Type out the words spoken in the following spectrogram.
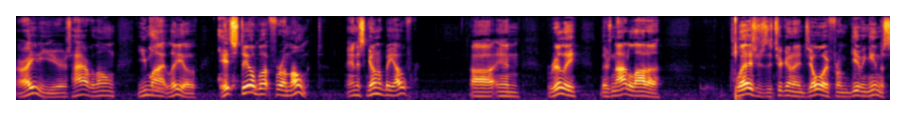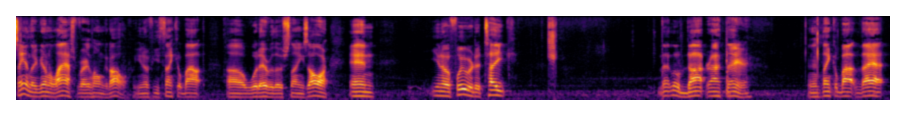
or 80 years, however long you might live, it's still but for a moment. And it's going to be over. Uh, and really, there's not a lot of pleasures that you're going to enjoy from giving in to sin. They're going to last very long at all. You know, if you think about uh, whatever those things are. And, you know, if we were to take that little dot right there and then think about that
